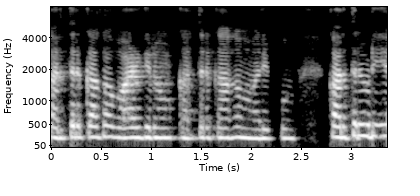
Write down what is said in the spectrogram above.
கர்த்தருக்காக வாழ்கிறோம். கர்த்தருக்காக மறிப்போம். கர்த்தருடைய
